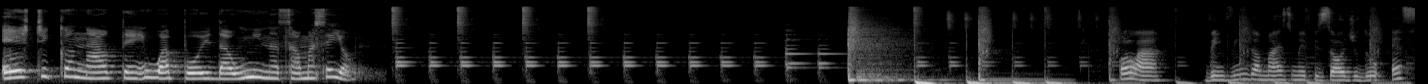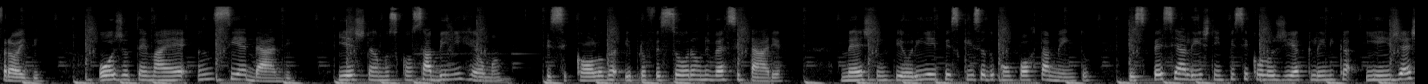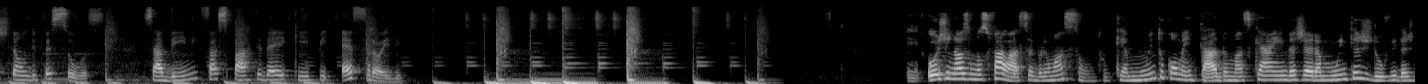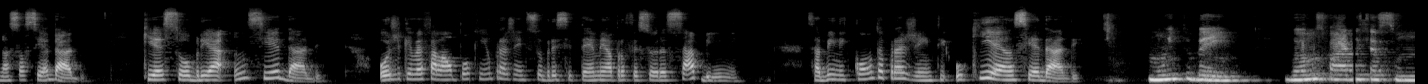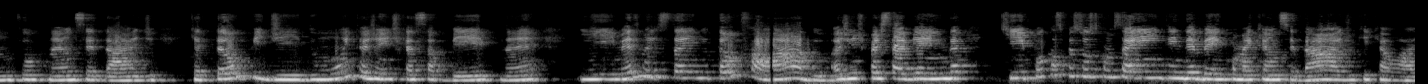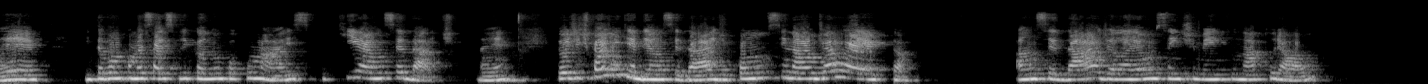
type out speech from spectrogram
Este canal tem o apoio da Uninação Maceió. Olá, bem-vindo a mais um episódio do É Freud. Hoje o tema é ansiedade e estamos com Sabine Hellman, psicóloga e professora universitária, mestre em teoria e pesquisa do comportamento, especialista em psicologia clínica e em gestão de pessoas. Sabine faz parte da equipe É Freud. É, hoje nós vamos falar sobre um assunto que é muito comentado, mas que ainda gera muitas dúvidas na sociedade, que é sobre a ansiedade. Hoje quem vai falar um pouquinho para a gente sobre esse tema é a professora Sabine. Sabine, conta para a gente o que é ansiedade. Muito bem, vamos falar desse assunto, né, ansiedade que é tão pedido, muita gente quer saber, né? E mesmo ele estando tão falado, a gente percebe ainda que poucas pessoas conseguem entender bem como é que é a ansiedade, o que, que ela é. Então, vamos começar explicando um pouco mais o que é a ansiedade, né? Então, a gente pode entender a ansiedade como um sinal de alerta. A ansiedade, ela é um sentimento natural.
